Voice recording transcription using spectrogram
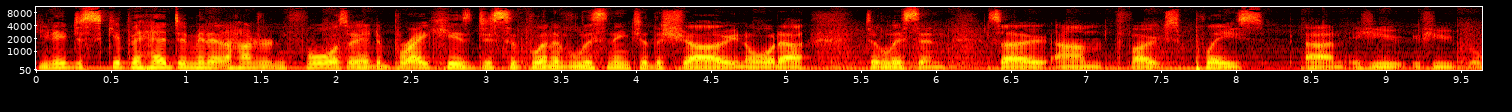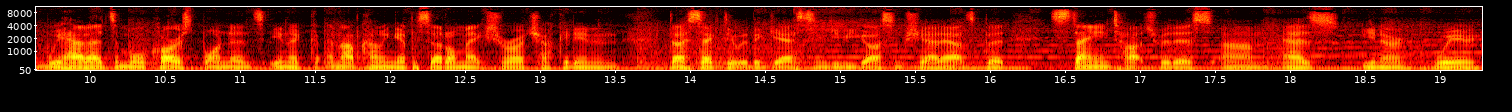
you need to skip ahead to minute 104. So he had to break his discipline of listening to the show in order to listen. So, um, folks, please. Um, if you if you we have had some more correspondence in a, an upcoming episode, I'll make sure I chuck it in and dissect it with the guests and give you guys some shout outs. But stay in touch with us um, as you know we're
